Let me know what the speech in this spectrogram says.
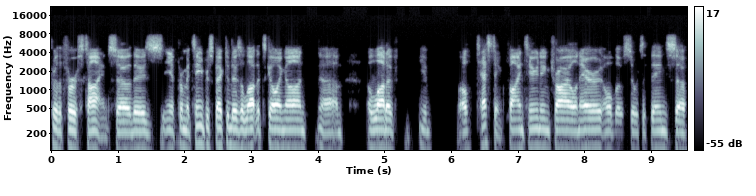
for the first time. So there's, you know, from a team perspective, there's a lot that's going on. Um, a lot of, you know, well, testing, fine tuning, trial and error, all those sorts of things. So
